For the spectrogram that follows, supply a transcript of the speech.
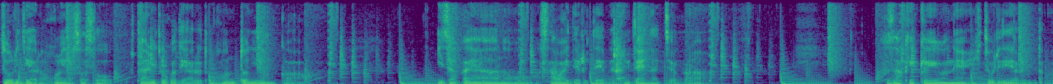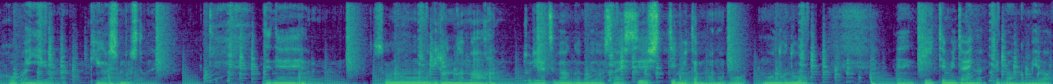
一人でやる方が良さそう。二人とかでやると本当になんか居酒屋の騒いでるテーブルみたいになっちゃうから。ふざけ系はね一人でやる方がいいような気がしましたね。でねそのいろんなまあとりあえず番組を再生してみたものものの、えー聞いてみたいなっていう番組は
